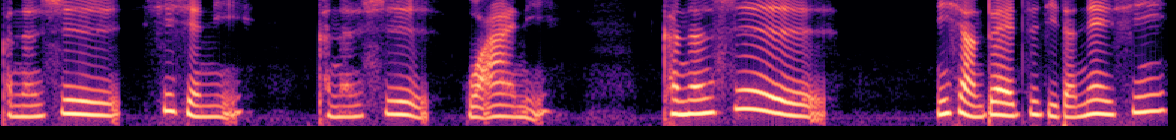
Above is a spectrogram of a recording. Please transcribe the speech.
可能是谢谢你，可能是我爱你，可能是你想对自己的内心。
